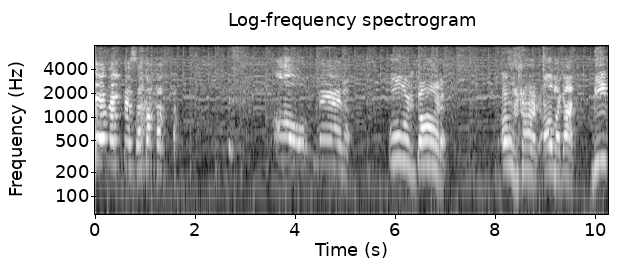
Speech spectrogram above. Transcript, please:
Can't make this up! Oh, man! Oh my god! Oh my god, oh my god. We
